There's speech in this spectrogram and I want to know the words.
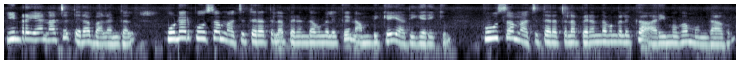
இன்றைய நட்சத்திர பலன்கள். புனர்பூசம் நட்சத்திரத்தில் பிறந்தவங்களுக்கு நம்பிக்கை அதிகரிக்கும். பூசம் நட்சத்திரத்தில் பிறந்தவங்களுக்கு அறிமுகம் உண்டாகும்.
